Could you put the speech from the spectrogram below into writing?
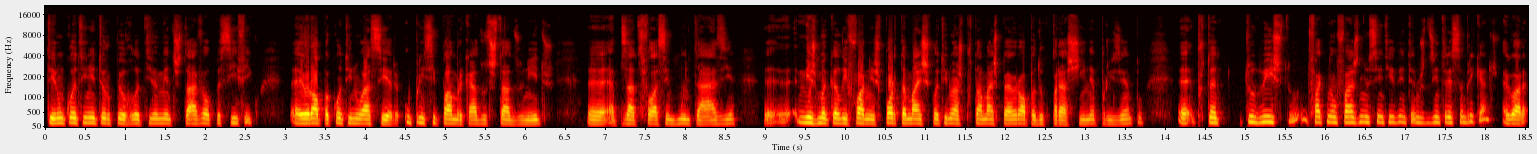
ter um continente europeu relativamente estável, pacífico. A Europa continua a ser o principal mercado dos Estados Unidos uh, apesar de se falar sempre muito da Ásia. Uh, mesmo a Califórnia exporta mais, continua a exportar mais para a Europa do que para a China, por exemplo. Uh, portanto, tudo isto de facto não faz nenhum sentido em termos dos interesses americanos. Agora,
